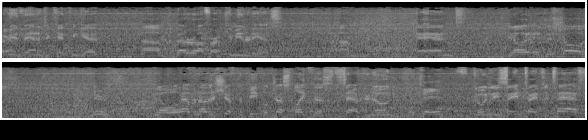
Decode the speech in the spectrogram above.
every Yeah. advantage a kid can get, um, the better off our community is. Um, and, you know, it, it just shows, here's, you know, we'll have another shift of people just like this this afternoon, Okay. doing these same types of tasks,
